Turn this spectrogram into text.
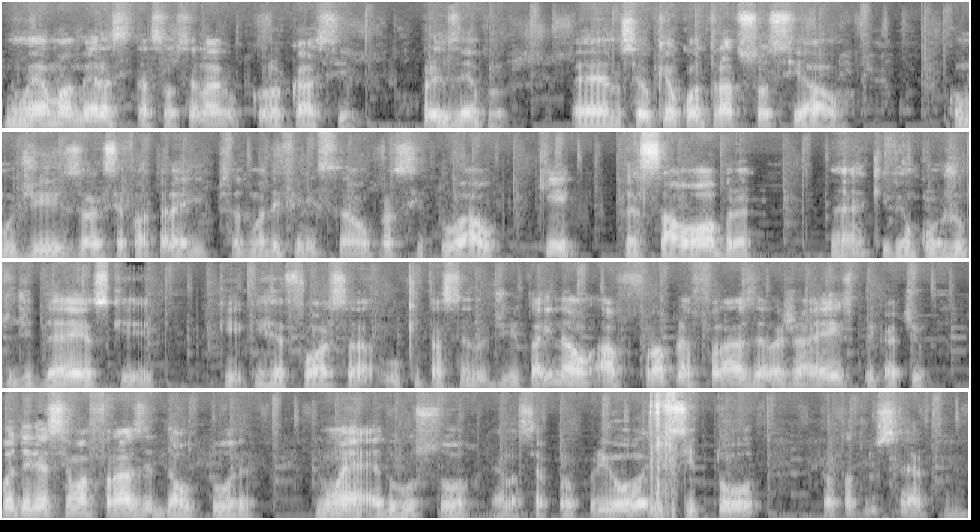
Não é uma mera citação. Se ela colocasse, por exemplo, é, não sei o que, o contrato social, como diz, aí você fala, peraí, precisa de uma definição para situar o que dessa obra, né, que vem um conjunto de ideias que, que, que reforça o que está sendo dito. Aí não, a própria frase ela já é explicativa. Poderia ser uma frase da autora, não é, é do Rousseau. Ela se apropriou e citou, então está tudo certo. Né?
